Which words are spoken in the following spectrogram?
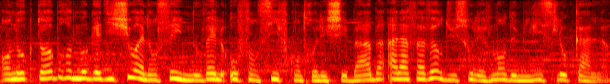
En octobre, Mogadiscio a lancé une nouvelle offensive contre les Shebabs à la faveur du soulèvement de milices locales.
